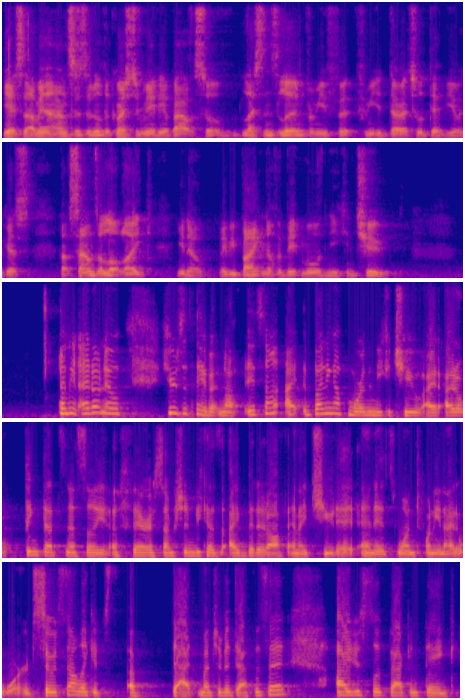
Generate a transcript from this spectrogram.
Yes, I mean that answers another question really about sort of lessons learned from your from your directorial debut. I guess that sounds a lot like you know, maybe biting off a bit more than you can chew. I mean, I don't know. Here's the thing about not, it's not I, biting off more than you could chew. I, I don't think that's necessarily a fair assumption because I bit it off and I chewed it and it's 129 awards. So it's not like it's a, that much of a deficit. I just look back and think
